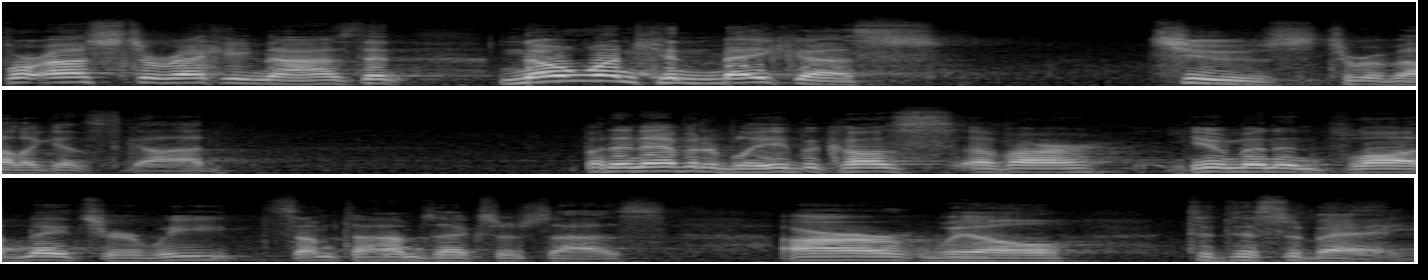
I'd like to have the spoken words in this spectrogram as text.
for us to recognize that no one can make us choose to rebel against God. But inevitably, because of our human and flawed nature, we sometimes exercise our will to disobey.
